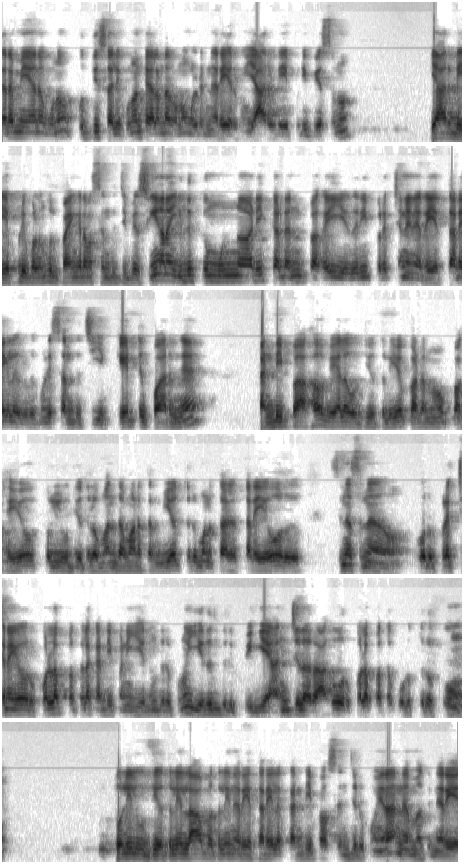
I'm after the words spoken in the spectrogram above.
திறமையான குணம் புத்திசாலி குணம் டேலண்டா குணம் உங்கள்ட்ட நிறைய இருக்கும். யார்கிட்ட எப்படி பேசணும்? யார்கிட்ட எப்படி பலன்னு சொல்லி பயங்கரமா சந்திச்சு பேசுவீங்க. ஆனா இதுக்கு முன்னாடி கடன் பகை எதிரி பிரச்சனை நிறைய தடைகள் இதுக்கு முன்னாடி சந்திச்சீங்க கேட்டு பாருங்க. கண்டிப்பாக வேலை உத்தியோகத்திலேயோ கடனோ பகையோ தொழில் உத்தியோகத்திலோ மந்தமான தன்மையோ திருமண தடையோ ஒரு சின்ன சின்ன ஒரு பிரச்சனையோ ஒரு குழப்பத்துல கண்டிப்பா நீங்க இருந்திருக்கணும். இருந்திருப்பீங்க. அஞ்சுலராக ஒரு குழப்பத்தை கொடுத்துருக்கும். தொழில் உத்தியோகத்திலையும் லாபத்திலையும் நிறைய தடையில கண்டிப்பா செஞ்சிருக்கும். ஏன்னா நமக்கு நிறைய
